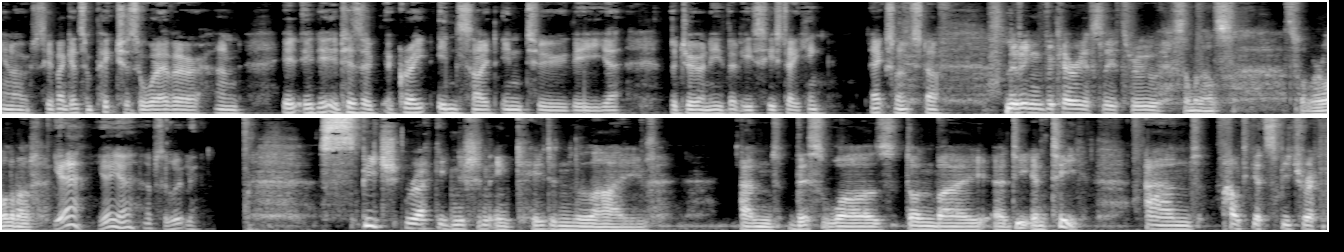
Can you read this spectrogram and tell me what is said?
you know, see if I get some pictures or whatever. And it it, it is a, a, great insight into the uh, the journey that he's he's taking. Excellent stuff living vicariously through someone else. That's what we're all about. Yeah, yeah, yeah, absolutely. Speech recognition in Kdenlive. And this was done by uh, DNT. And how to get speech rec-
